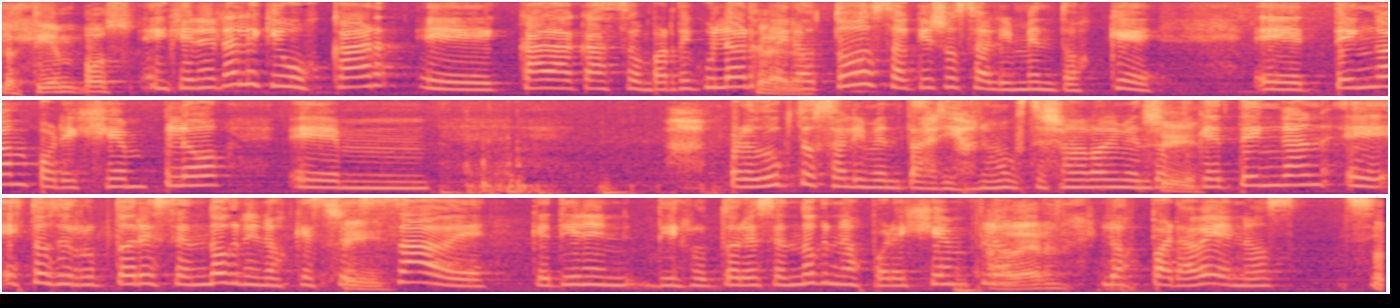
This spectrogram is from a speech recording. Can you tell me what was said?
los tiempos. En general hay que buscar eh, cada caso en particular, pero todos aquellos alimentos que eh, tengan, por ejemplo, em, productos alimentarios, no me gusta llamarlo alimentos, que tengan eh, estos disruptores endócrinos que se sabe que tienen disruptores endócrinos, por ejemplo, los parabenos. ¿sí?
